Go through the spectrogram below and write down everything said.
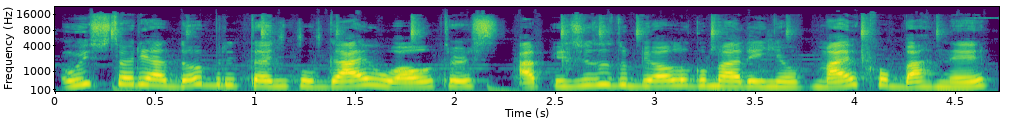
O historiador britânico Guy Walters, a pedido do biólogo marinho Michael Barnett,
